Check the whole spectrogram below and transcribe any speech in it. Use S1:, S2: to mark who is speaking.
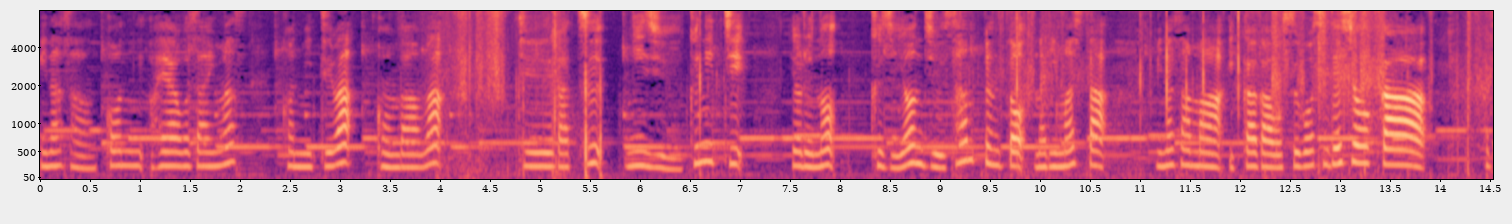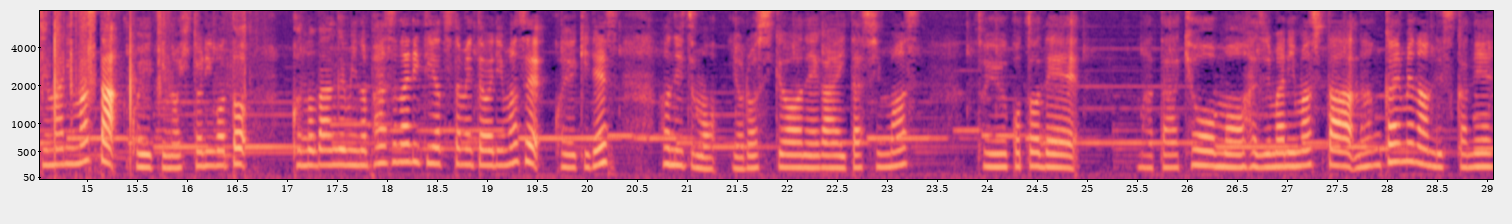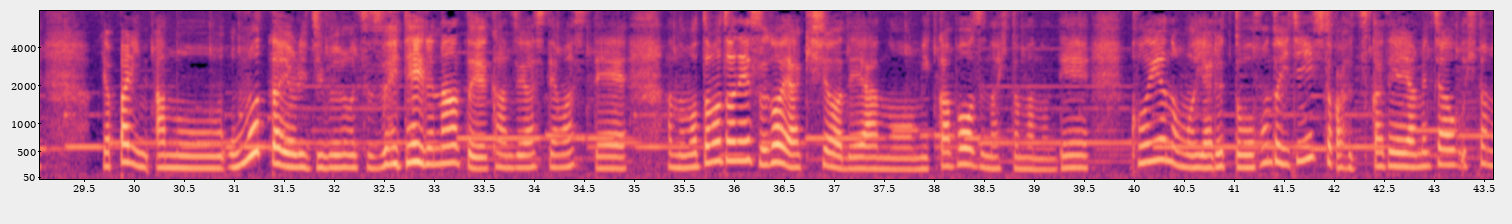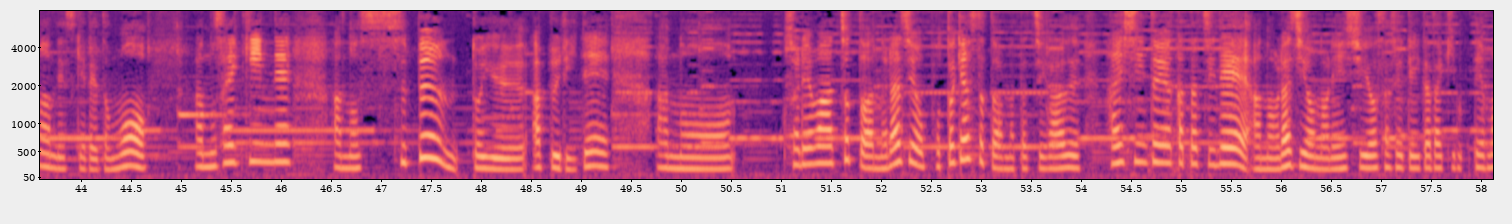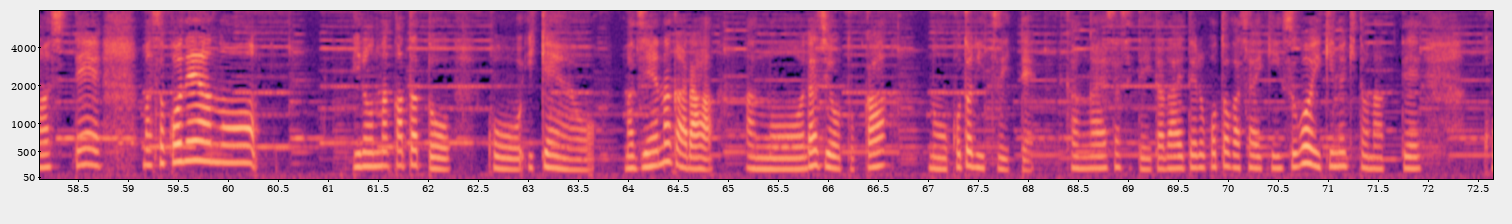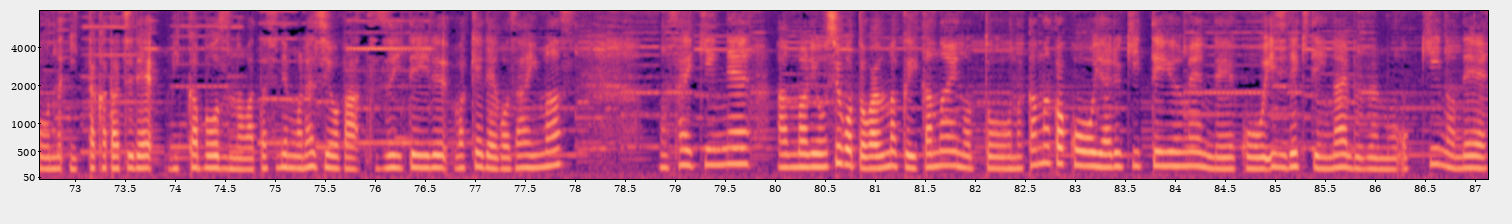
S1: 皆さん、こんに、おはようございます。こんにちは、こんばんは。10月29日、夜の9時43分となりました。皆様、いかがお過ごしでしょうか？始まりました、小雪の独り言。この番組のパーソナリティを務めております、小雪です。本日もよろしくお願いいたします。ということで、また今日も始まりました。何回目なんですかね？やっぱり、あのー思ったより自分は続いているなという感じがしてまして、あの、もともとね、すごい飽き性で、あの、三日坊主な人なので、こういうのもやると、ほんと1日とか2日でやめちゃう人なんですけれども、あの、最近ね、あの、スプーンというアプリで、あのそれはちょっとあのラジオ、ポッドキャストとはまた違う配信という形であのラジオの練習をさせていただきてまして、まあ、そこであのいろんな方とこう意見を交えながらあのラジオとかのことについて考えさせていただいてることが最近すごい息抜きとなってこういった形で三日坊主の私でもラジオが続いているわけでございます。もう最近ね、あんまりお仕事がうまくいかないのと、なかなかこう、やる気っていう面で、こう、維持できていない部分も大きいので、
